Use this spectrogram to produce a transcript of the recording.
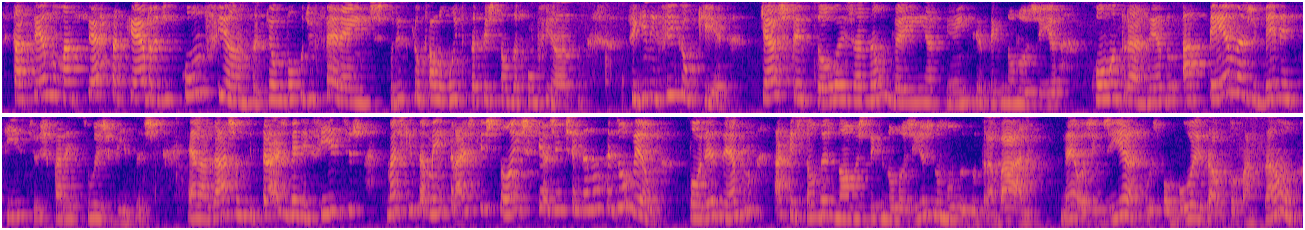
Está tendo uma certa quebra de confiança, que é um pouco diferente. Por isso que eu falo muito da questão da confiança. Significa o quê? Que as pessoas já não veem a ciência e a tecnologia como trazendo apenas benefícios para as suas vidas. Elas acham que traz benefícios, mas que também traz questões que a gente ainda não resolveu. Por exemplo, a questão das novas tecnologias no mundo do trabalho. Né? Hoje em dia, os robôs, a automação,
